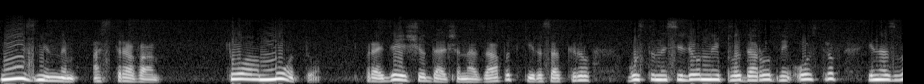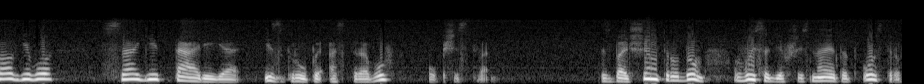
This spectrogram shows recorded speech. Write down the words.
низменным островам Туамоту. Пройдя еще дальше на запад, Кирос открыл густонаселенный плодородный остров и назвал его Сагитария из группы островов общества. С большим трудом высадившись на этот остров,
